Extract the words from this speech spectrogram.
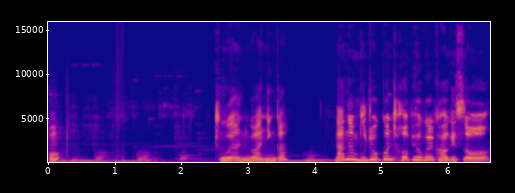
어? 죽어야 하는 거 아닌가? 나는 무조건 저 벽을 가겠어.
